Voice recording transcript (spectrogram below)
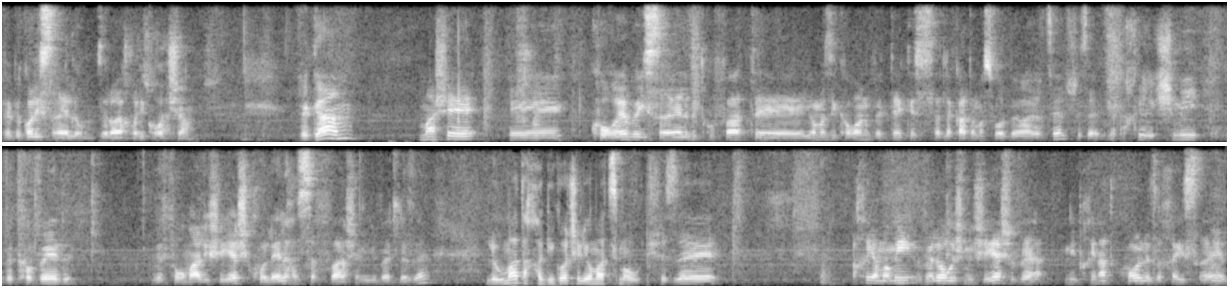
ובכל ישראל לא, זה לא יכול לקרות שם. וגם מה שקורה בישראל בתקופת אה, יום הזיכרון וטקס הדלקת המשואות בהר הרצל, שזה הכי רשמי וכבד ופורמלי שיש, כולל השפה שנלווית לזה, לעומת החגיגות של יום העצמאות, שזה הכי עממי ולא רשמי שיש, ומבחינת כל אזרחי ישראל,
